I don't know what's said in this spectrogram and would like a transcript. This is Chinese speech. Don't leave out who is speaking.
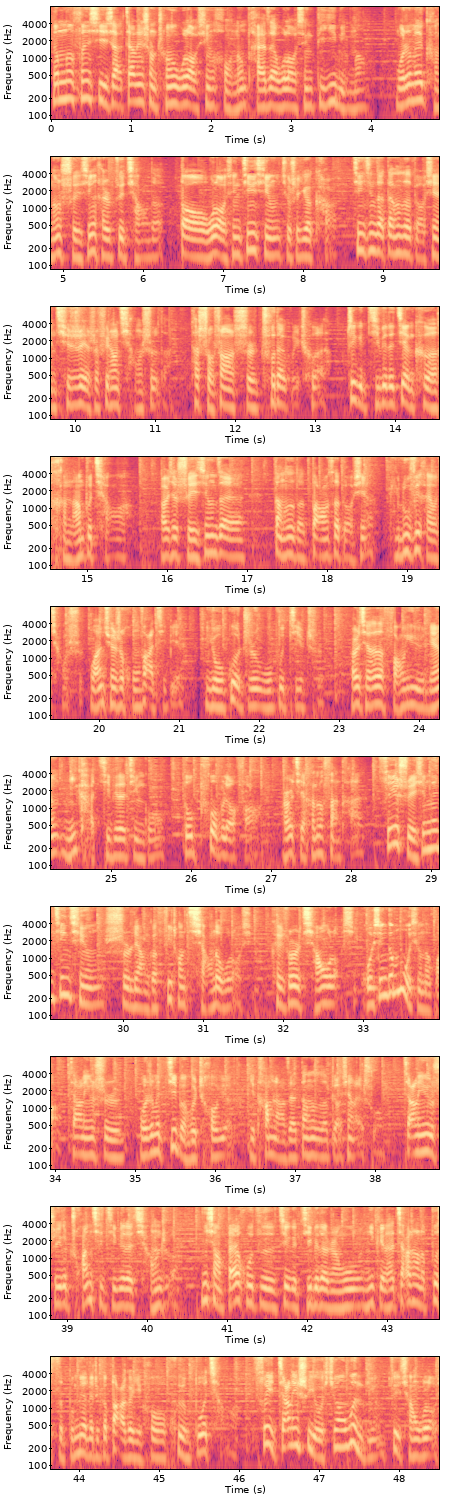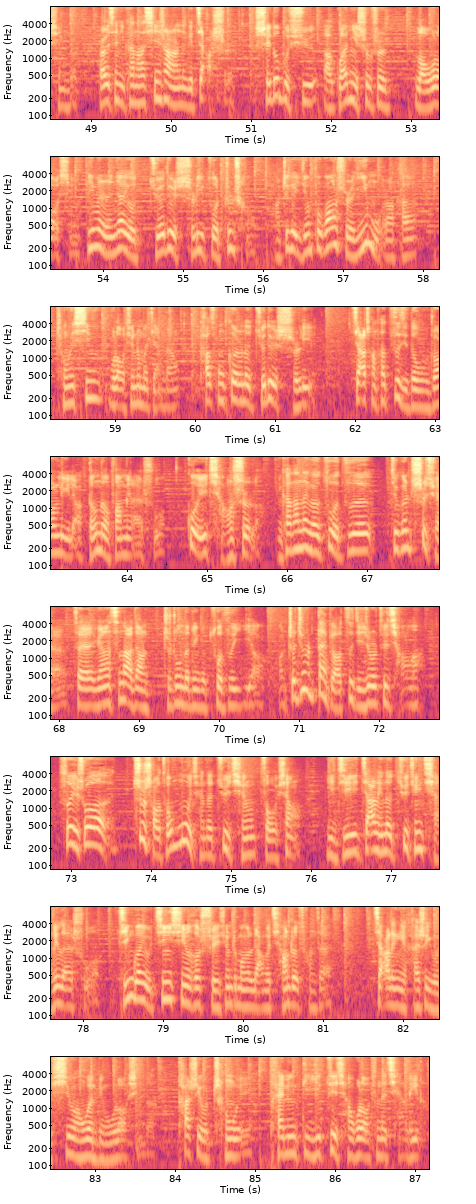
Speaker 1: 能不能分析一下加林胜成为五老星后能排在五老星第一名吗？我认为可能水星还是最强的，到五老星金星就是一个坎儿。金星在单色的表现其实也是非常强势的，他手上是初代鬼车呀，这个级别的剑客很难不强啊。而且水星在淡色的霸王色表现比路飞还要强势，完全是红发级别，有过之无不及之。而且他的防御连尼卡级别的进攻都破不了防。而且还能反弹，所以水星跟金星是两个非常强的五老星，可以说是强五老星。火星跟木星的话，嘉陵是我认为基本会超越的。以他们俩在单色的表现来说，嘉陵又是一个传奇级别的强者。你想白胡子这个级别的人物，你给他加上了不死不灭的这个 bug 以后，会有多强啊？所以嘉陵是有希望问鼎最强五老星的。而且你看他新上任那个架势，谁都不虚啊，管你是不是。老五老星，因为人家有绝对实力做支撑啊，这个已经不光是伊姆让他成为新五老星这么简单了，他从个人的绝对实力，加上他自己的武装力量等等方面来说，过于强势了。你看他那个坐姿，就跟赤犬在原来三大将之中的这个坐姿一样啊，这就是代表自己就是最强啊。所以说，至少从目前的剧情走向以及嘉陵的剧情潜力来说，尽管有金星和水星这么两个强者存在。嘉陵也还是有希望问鼎五老星的，他是有成为排名第一最强五老星的潜力的。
